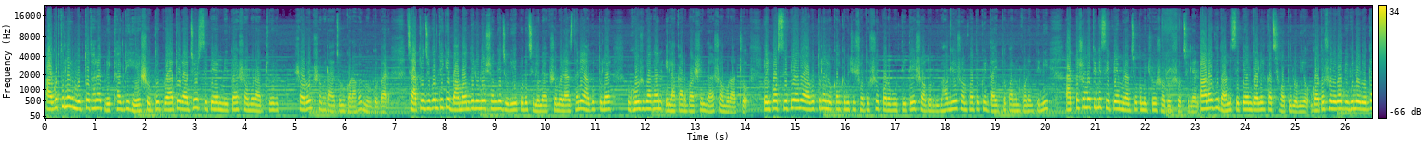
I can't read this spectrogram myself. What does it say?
আগরতলার মুক্তধারা প্রেক্ষাগৃহে সদ্য প্রয়াত রাজ্যের সিপিআইএম নেতা সমরাঠ্যর স্মরণ সভার আয়োজন করা হয় মঙ্গলবার। ছাত্র জীবন থেকে বাম আন্দোলনের সঙ্গে জড়িয়ে পড়েছিলেন একসময় রাজধানী আগরতলার ঘোষবাগান এলাকার বাসিন্দা সমরাঠ্য এরপর সিপিআইএম আগরতলা লোকাল কমিটির সদস্য, পরবর্তীতে সদর বিভাগীয় সম্পাদকের দায়িত্ব পালন করেন তিনি। একটা সময় তিনি সিপিএম রাজ্য কমিটিরও সদস্য ছিলেন। তার অবদান সিপিএম দলের কাছে অতুলনীয়। গত শনিবার বিভিন্ন রোগে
